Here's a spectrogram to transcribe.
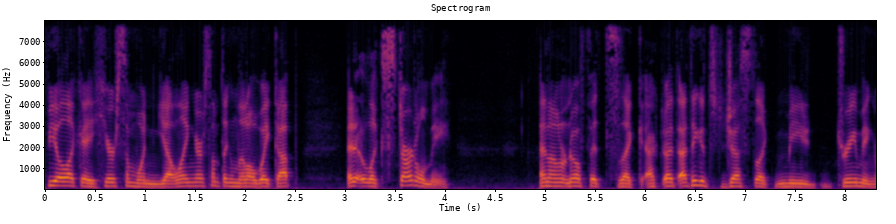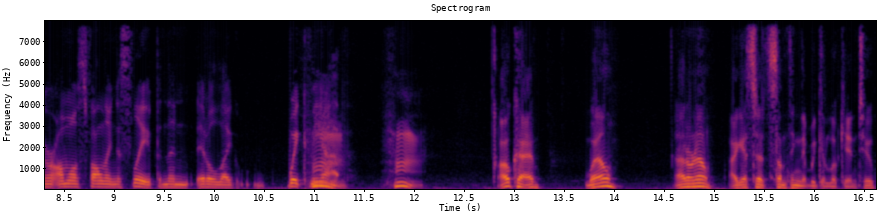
feel like I hear someone yelling or something, and then I'll wake up and it'll like startle me. And I don't know if it's like act- I, I think it's just like me dreaming or almost falling asleep, and then it'll like wake me up. Hmm. Okay. Well, I don't know. I guess that's something that we could look into.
